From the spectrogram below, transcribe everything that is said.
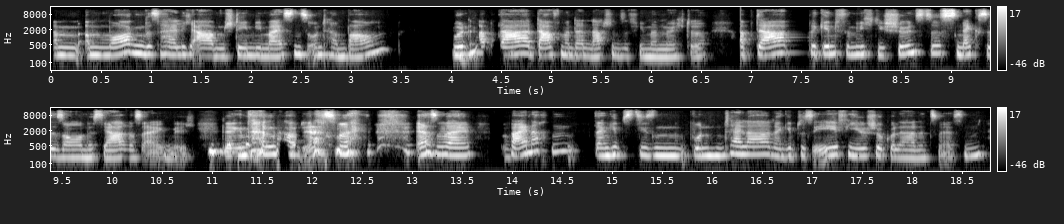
am, am Morgen des Heiligabend stehen die meistens unterm Baum. Und Mhm. ab da darf man dann naschen, so viel man möchte. Ab da beginnt für mich die schönste Snack-Saison des Jahres eigentlich. Denn dann kommt erstmal erstmal Weihnachten, dann gibt es diesen bunten Teller, dann gibt es eh viel Schokolade zu essen.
